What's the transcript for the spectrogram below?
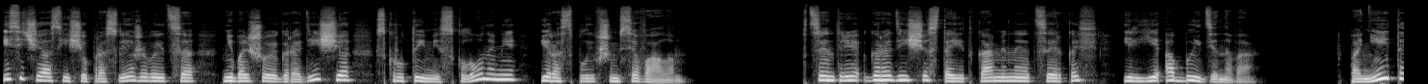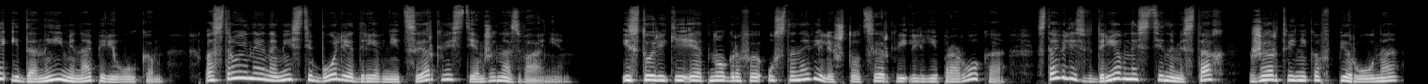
и сейчас еще прослеживается небольшое городище с крутыми склонами и расплывшимся валом. В центре городища стоит каменная церковь Ильи Обыденного – по ней-то и даны имена переулкам, построенные на месте более древней церкви с тем же названием. Историки и этнографы установили, что церкви Ильи Пророка ставились в древности на местах жертвенников Перуна,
